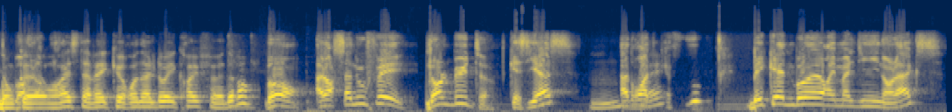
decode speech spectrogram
Donc Bon, euh, on reste avec Ronaldo et Cruyff euh, devant. Bon, alors ça nous fait dans le but Casillas, Mhm. à droite Ouais. Beckenbauer et Maldini dans l'axe,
